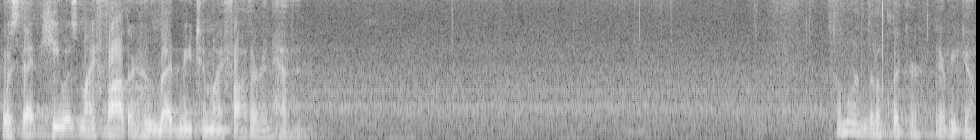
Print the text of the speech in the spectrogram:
was that he was my father who led me to my father in heaven. Come on, little clicker. There we go.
